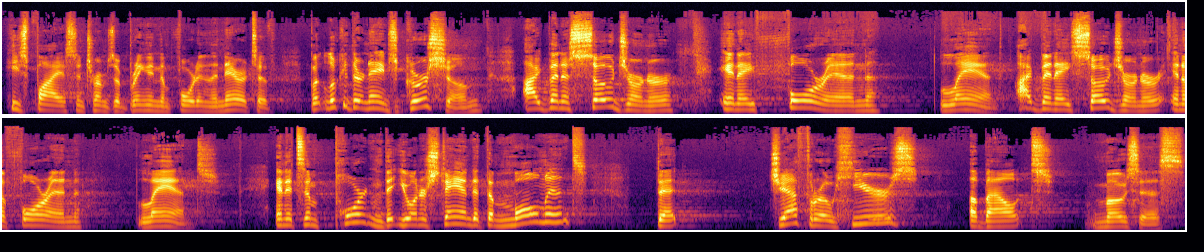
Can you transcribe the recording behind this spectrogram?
He's biased in terms of bringing them forward in the narrative. But look at their names Gershom I've been a sojourner in a foreign land. I've been a sojourner in a foreign land. And it's important that you understand that the moment that Jethro hears about Moses,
